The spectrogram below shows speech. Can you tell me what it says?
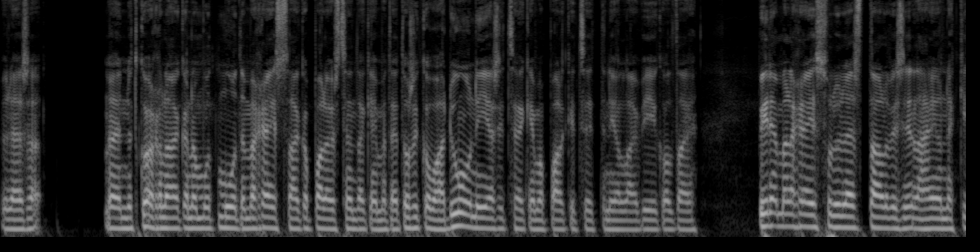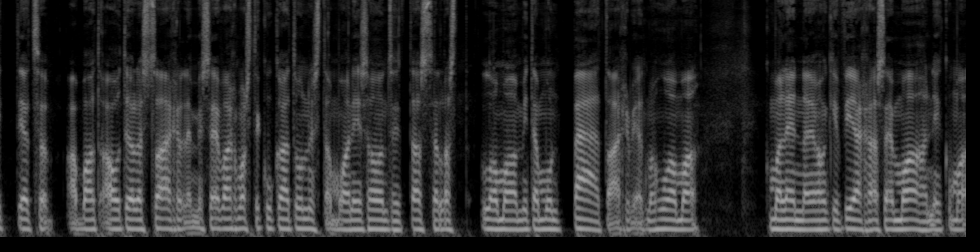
yleensä no en nyt korona-aikana, mutta muuten mä reissaan aika paljon sen takia. Mä teen tosi kovaa duunia ja sitten sen mä palkitsin sitten jollain viikolla tai pidemmällä reissulla yleensä talvisin lähden jonnekin, tiedätkö, about autiolle saarelle, missä ei varmasti kukaan tunnista mua, niin se on sitten taas sellaista lomaa, mitä mun pää tarvii. Että mä huomaan, kun mä lennän johonkin vieraaseen maahan, niin kun mä,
